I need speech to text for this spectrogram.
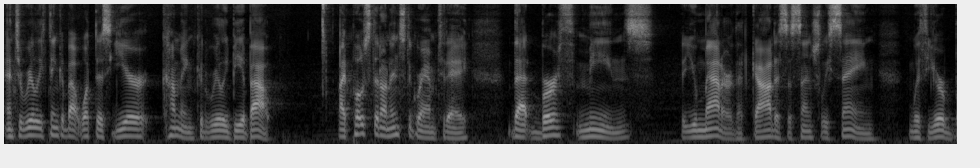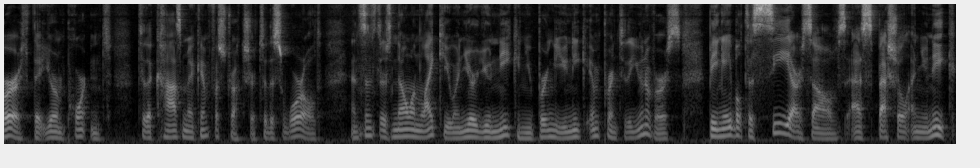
and to really think about what this year coming could really be about. I posted on Instagram today that birth means that you matter, that God is essentially saying with your birth that you're important to the cosmic infrastructure, to this world. And since there's no one like you and you're unique and you bring a unique imprint to the universe, being able to see ourselves as special and unique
